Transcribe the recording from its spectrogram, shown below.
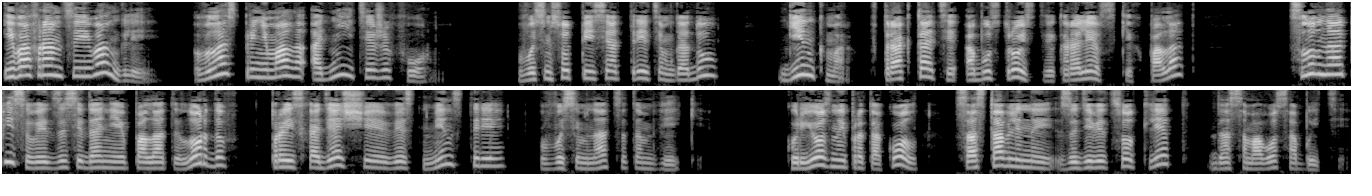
И во Франции и в Англии власть принимала одни и те же формы. В 853 году Гинкмар в трактате об устройстве королевских палат словно описывает заседание палаты лордов, происходящее в Вестминстере в XVIII веке. Курьезный протокол, составленный за 900 лет до самого события.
